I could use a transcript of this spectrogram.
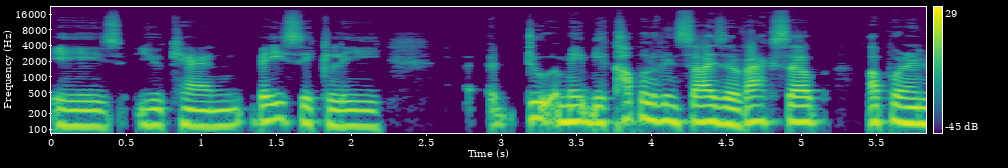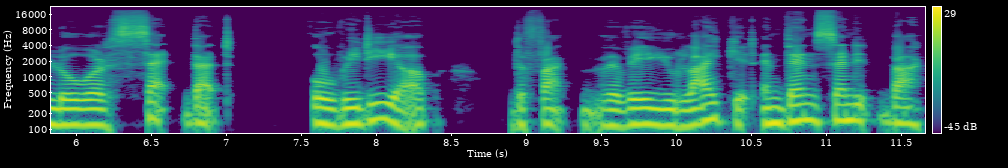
is you can basically uh, do maybe a couple of incisor wax up, upper and lower, set that OVD up the fact the way you like it and then send it back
